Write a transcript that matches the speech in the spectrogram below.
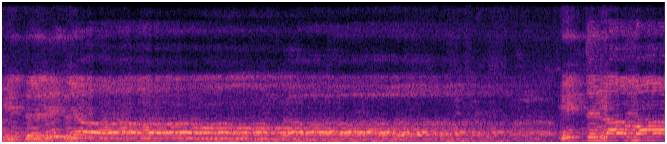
کدھر جاؤں گا؟ اتنا مار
